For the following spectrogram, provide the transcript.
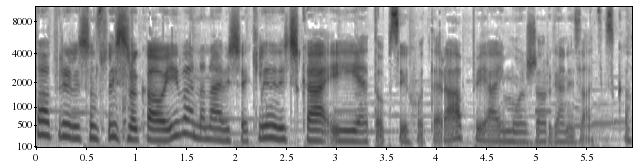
pa prilično slično kao Ivana, najviše klinička i eto psihoterapija i možda organizacijska.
